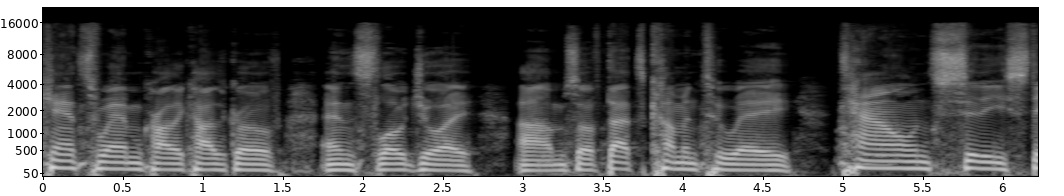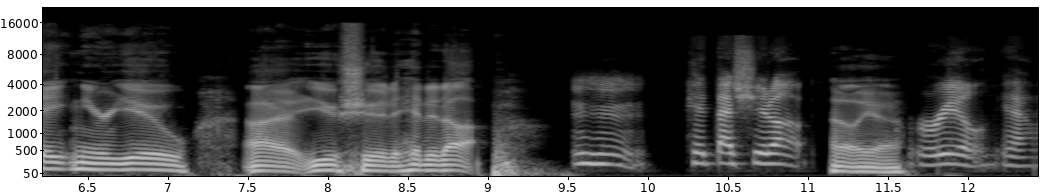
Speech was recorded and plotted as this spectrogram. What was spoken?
can't swim carly cosgrove and slow joy um so if that's coming to a town city state near you uh you should hit it up hmm Hit that shit up. hell yeah For real. Yeah.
